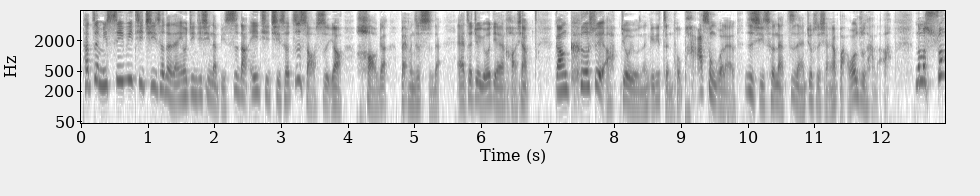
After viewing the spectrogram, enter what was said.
它证明 CVT 汽车的燃油经济性呢，比四档 AT 汽车至少是要好个百分之十的。哎，这就有点好像刚瞌睡啊，就有人给你枕头啪送过来了。日系车呢，自然就是想要把握住它的啊。那么双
